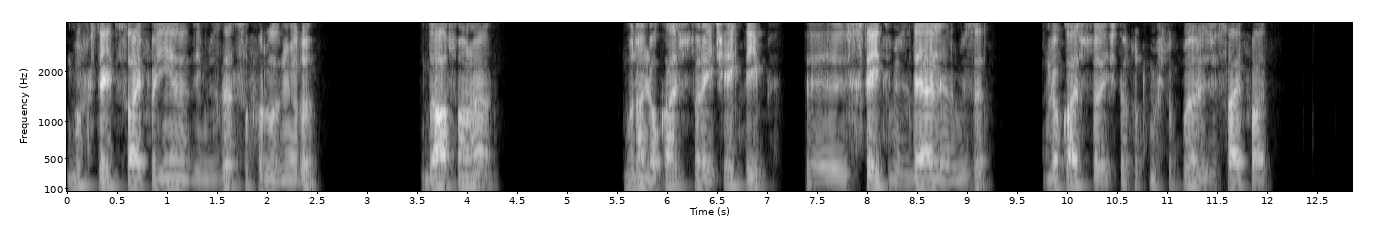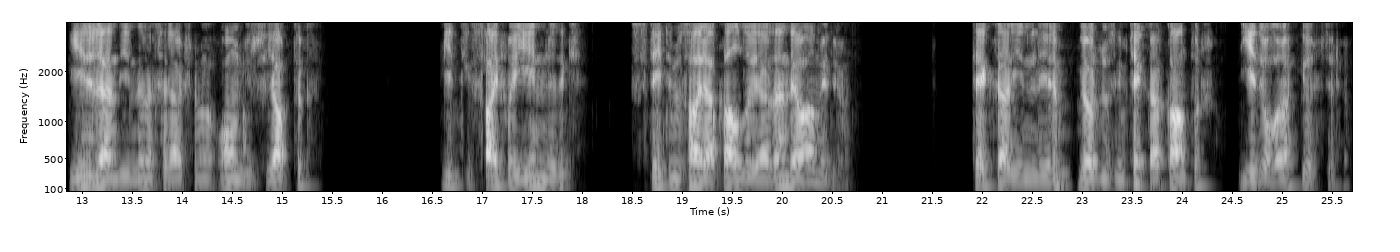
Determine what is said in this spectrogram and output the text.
Bu state sayfayı yenilediğimizde sıfırlanıyordu. Daha sonra buna lokal storage ekleyip e, state'imizi, değerlerimizi lokal storage'de tutmuştuk. Böylece sayfa yenilendiğinde mesela şunu 11 yaptık. Gittik sayfayı yeniledik. State'imiz hala kaldığı yerden devam ediyor. Tekrar yenileyelim. Gördüğünüz gibi tekrar counter 7 olarak gösteriyor.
